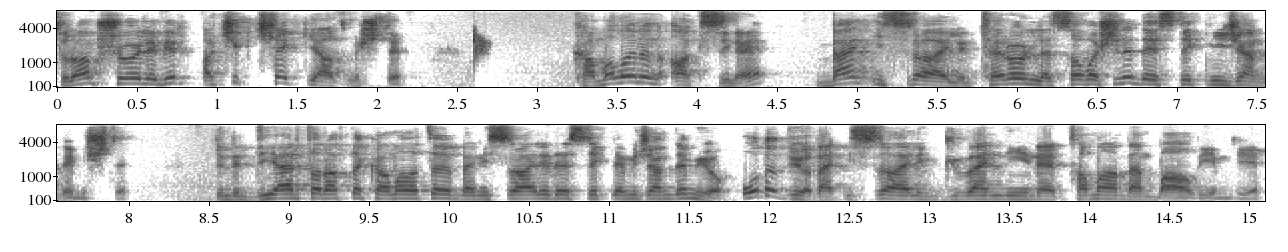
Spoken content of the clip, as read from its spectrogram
Trump şöyle bir açık çek yazmıştı. Kamala'nın aksine ben İsrail'in terörle savaşını destekleyeceğim demişti. Şimdi diğer tarafta Kamala tabii ben İsrail'i desteklemeyeceğim demiyor. O da diyor ben İsrail'in güvenliğine tamamen bağlıyım diye.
